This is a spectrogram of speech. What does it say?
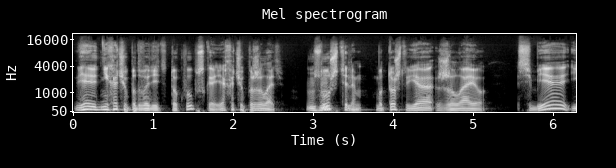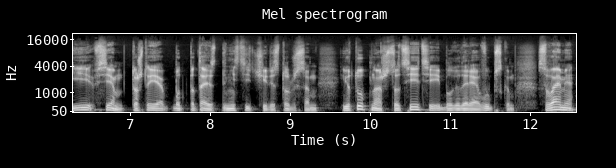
я не хочу подводить итог выпуска, я хочу пожелать Мгм. слушателям вот то, что я желаю себе и всем. То, что я вот пытаюсь донести через тот же самый YouTube, наши соцсети и благодаря выпускам с вами.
